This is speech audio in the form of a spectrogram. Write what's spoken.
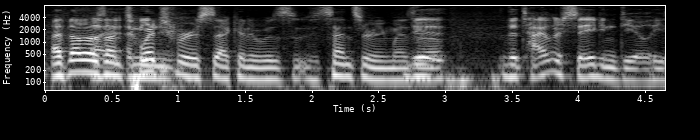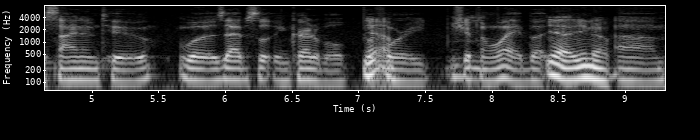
I thought I was on I Twitch mean- for a second. It was censoring myself. The the Tyler Seguin deal he signed him to was absolutely incredible Yeah. before he shipped him away. But yeah, you know. um,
